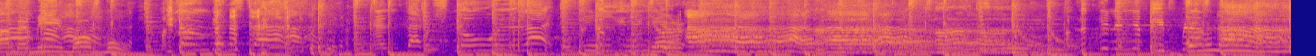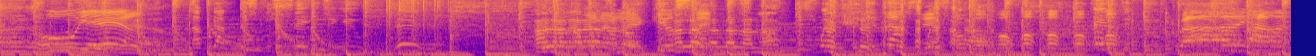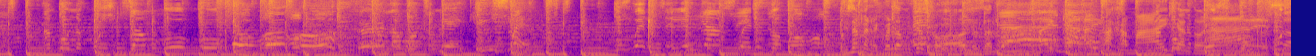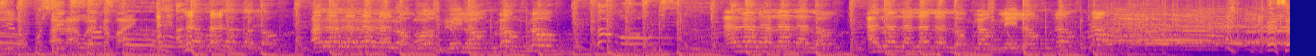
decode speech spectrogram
Mamma mia, mon mou. Ah, eso. Al agua de Jamaica. Ah, la, la, la, long, long, long, long, long. Ah, la, la, la, long. Ah, la, la, la, long, long, long, long, long. ¡Eso!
